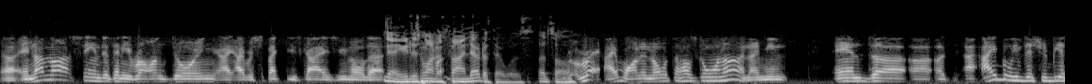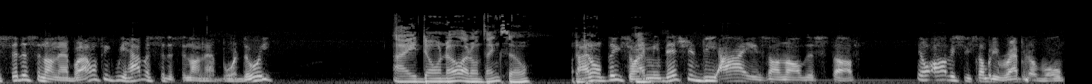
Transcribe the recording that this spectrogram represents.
uh, and I'm not saying there's any wrongdoing. I, I respect these guys. You know that. Yeah, you just want to find out if there was. That's all. Right. I want to know what the hell's going on. I mean, and uh, uh, I I believe there should be a citizen on that board. I don't think we have a citizen on that board, do we? I don't know. I don't think so. I don't think so. I mean, there should be eyes on all this stuff. You know, obviously somebody reputable.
